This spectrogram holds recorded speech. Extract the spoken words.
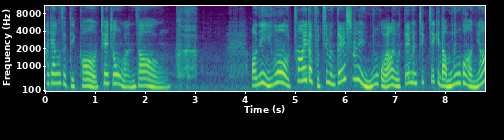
차량 스티커 최종 완성. 아니 이거 차에다 붙이면 뗄 수는 있는 거야? 이거 떼면 찍찍이 남는 거 아니야?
